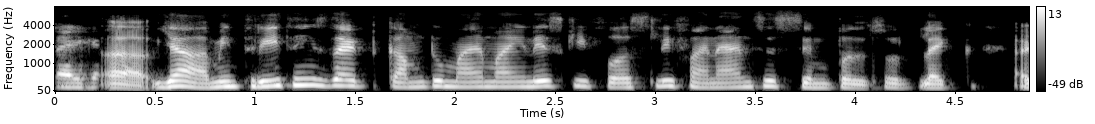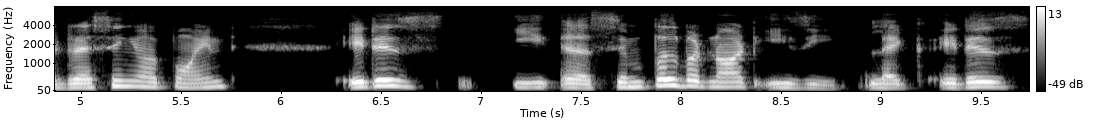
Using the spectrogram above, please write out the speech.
Like uh, yeah i mean three things that come to my mind is ki firstly finance is simple. So like addressing your point it is e- uh, simple but not easy. Like it is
